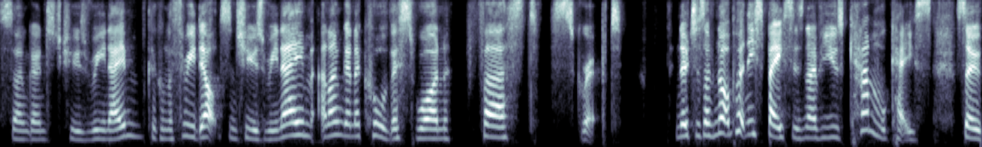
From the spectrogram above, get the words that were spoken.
So I'm going to choose rename, click on the three dots and choose rename, and I'm going to call this one first script. Notice I've not put any spaces and I've used camel case. So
